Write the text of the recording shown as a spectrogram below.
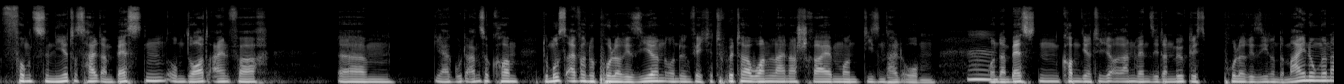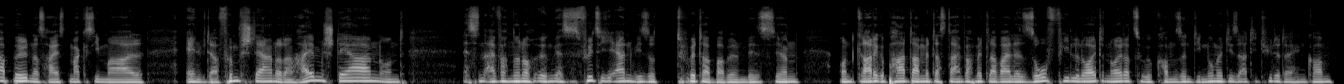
funktioniert es halt am besten, um dort einfach ähm, ja, gut anzukommen. Du musst einfach nur polarisieren und irgendwelche Twitter-One-Liner schreiben und die sind halt oben. Mhm. Und am besten kommen die natürlich auch an, wenn sie dann möglichst polarisierende Meinungen abbilden. Das heißt maximal entweder fünf Sterne oder einen halben Stern. Und es sind einfach nur noch irgendwie, es fühlt sich eher wie so Twitter-Bubble ein bisschen. Und gerade gepaart damit, dass da einfach mittlerweile so viele Leute neu dazu gekommen sind, die nur mit dieser Attitüde dahin kommen,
